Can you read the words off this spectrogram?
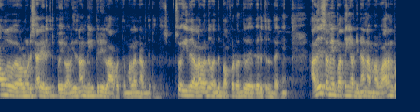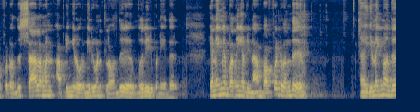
அவங்க அவங்களோட ஷேர் எடுத்துகிட்டு போயிடுவாங்க. இதனால் மிகப்பெரிய லாபத்து நடந்துட்டு இருந்துச்சு. ஸோ இதெல்லாம் வந்து வந்து பஃபட் வந்து வெறுத்திருந்தாருங்க அதே சமயம் பார்த்தீங்க அப்படின்னா நம்ம வாரன் பஃபட் வந்து சேலமன் அப்படிங்கிற ஒரு நிறுவனத்தில் வந்து முதலீடு பண்ணியிருந்தார். என்னைக்குமே பார்த்தீங்க அப்படின்னா பஃபட் வந்து என்றைக்குமே வந்து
